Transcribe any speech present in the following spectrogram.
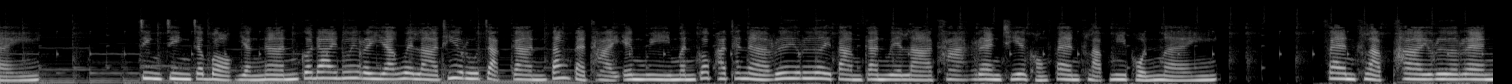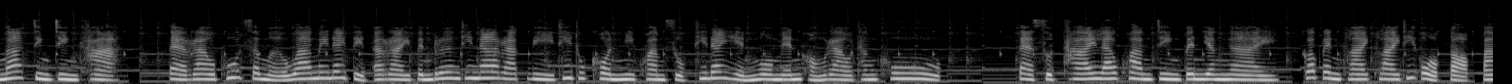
จริงๆ จะบอกอย่างนั้นก็ได้ด้วยระยะเวลาที่รู้จักกันตั้งแต่ถ่าย MV มันก็พัฒนาเรื่อยๆ ตามกาลเวลาค่ะ แรงเชียร์ของแฟนคลับมีผลไหม แฟนคลับพายเรือแรงมากจริงๆ ค่ะ แต่เราพูดเสมอว่าไม่ได้ติดอะไรเป็นเรื่องที่น่ารักดีที่ทุกคนมีความสุขที่ได้เห็น moment ของเราทั้งคู่แต่สุดท้ายแล้วความจริงเป็นยังไง ก็เป็นคล้ายๆที่โอบตอบไป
